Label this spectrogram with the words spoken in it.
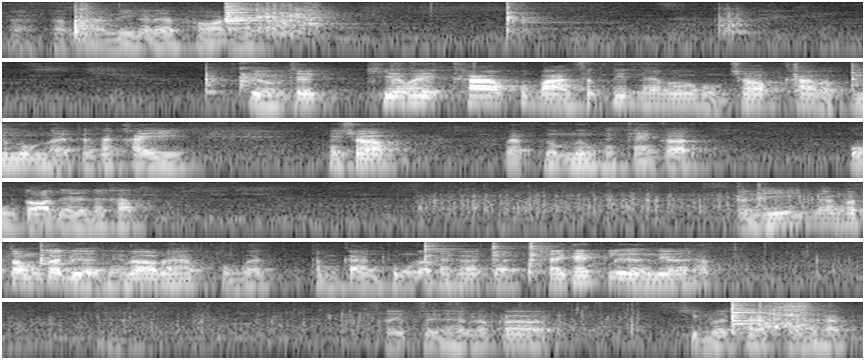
อะ ประมาณนี้ก็ได้พอนะครับ เดี๋ยวผมจะเคี่ยวให้ข้าวข้าบานสักนิดนะครับเพราะว่าผมชอบข้าวแบบนุ่มๆหน่อยแต่ถ้าใครไม่ชอบแบบนุ่มๆแข็งๆก็ปรุงต่อได้เลยนะครับ ตอนนี้น้ำข้าวต้มก็เดือดหนึ่งรอบนะครับ ผมก็ทำการปรุงแล้วก็จะใช้แค่เกลือเดียวนะครับ ใส่เกลือแล้วก็ชิมรสชาติก่อนนะครับ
